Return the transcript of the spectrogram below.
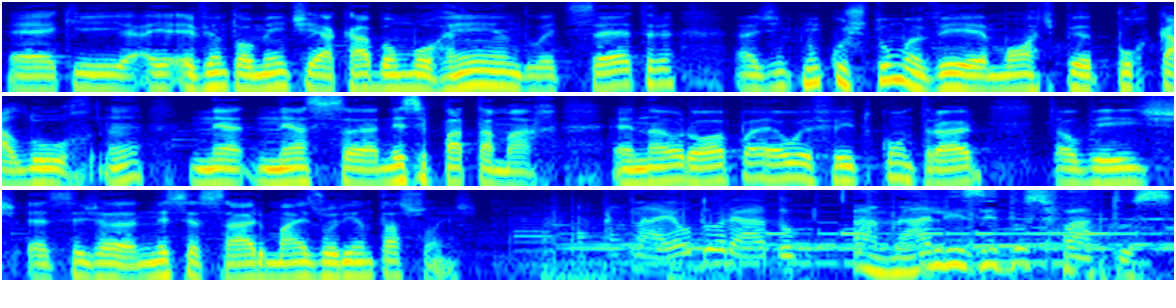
é, que é, eventualmente acabam morrendo, etc. A gente não costuma ver morte por calor né? Nessa, nesse patamar. É, na Europa é o efeito contrário, talvez seja necessário mais orientações. Na Eldorado, análise dos fatos.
